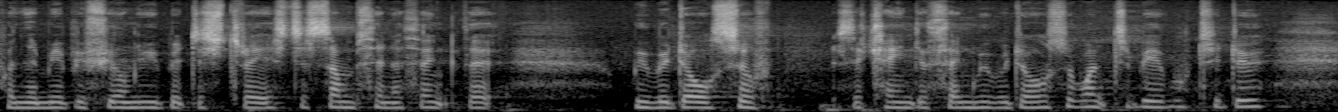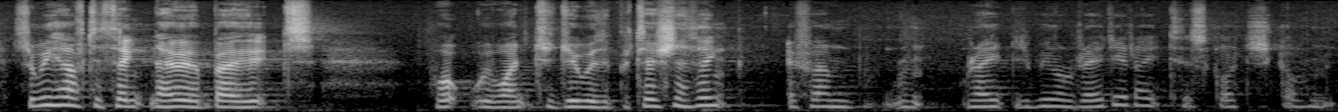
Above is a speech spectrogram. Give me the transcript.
when they may be feeling a wee bit distressed is something I think that we would also, is the kind of thing we would also want to be able to do. So we have to think now about what we want to do with the petition. I think, if I'm right, did we already write to the Scottish Government?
